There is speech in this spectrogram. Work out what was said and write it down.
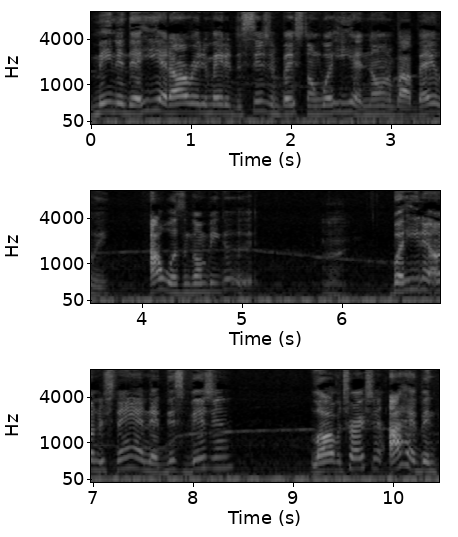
Meaning that he had already made a decision based on what he had known about Bailey. I wasn't gonna be good. Right. But he didn't understand that this vision, law of attraction, I had been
